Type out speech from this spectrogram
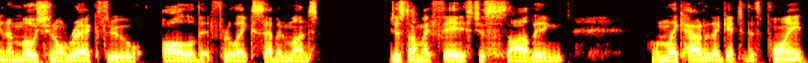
an emotional wreck through all of it for like seven months, just on my face, just sobbing. I'm like, how did I get to this point?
